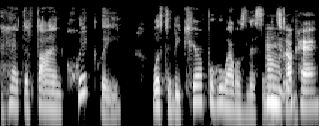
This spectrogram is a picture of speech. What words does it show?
had to find quickly was to be careful who I was listening mm, to. Okay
